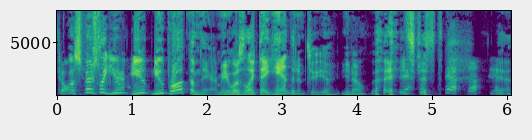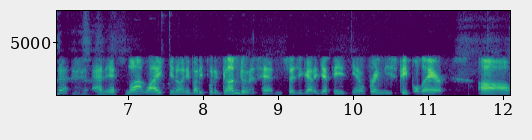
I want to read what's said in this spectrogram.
don't. Well, especially you, you, you brought them there. I mean, it wasn't like they handed them to you. You know, it's just. yeah. and it's not like you know anybody put a gun to his head and said you got to get these, you know, bring these people there. Uh,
